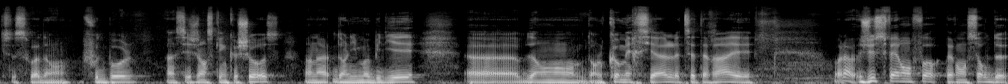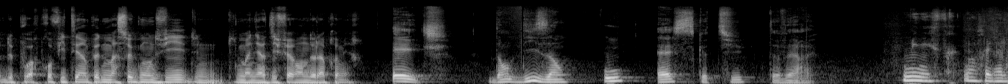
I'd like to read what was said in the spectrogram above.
que ce soit dans le football, euh, si je lance quelque chose, dans, dans l'immobilier, euh, dans, dans, le commercial, etc. Et voilà, juste faire en, faire en sorte de, de, pouvoir profiter un peu de ma seconde vie d'une manière différente de la première. H, dans 10 ans, où est-ce que tu te verrais? Ministre. Non, je rigole.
